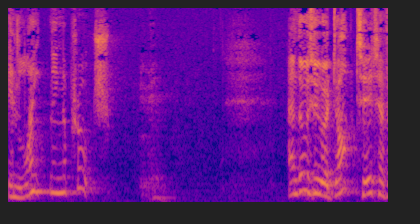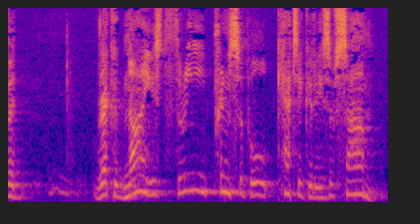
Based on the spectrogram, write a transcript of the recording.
enlightening approach. And those who adopt it have a, recognized three principal categories of psalm.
